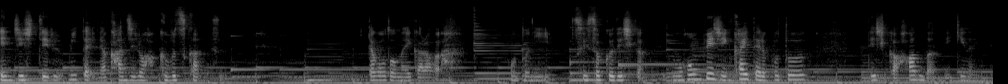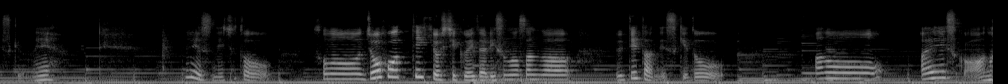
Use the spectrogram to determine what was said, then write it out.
展示してるみたいな感じの博物館ですね。行ったことないから本当に推測でしかもうホームページに書いてあることでしか判断できないんですけどね。でですねちょっとその情報提供してくれたリスナーさんが言ってたんですけどあのあれですか？あの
